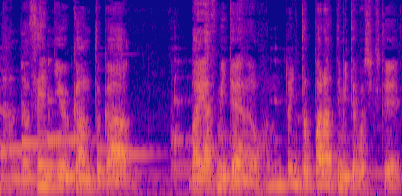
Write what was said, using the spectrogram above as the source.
なんだ先入観とかバイアスみたいなのを本当に取っ払ってみてほしくて。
